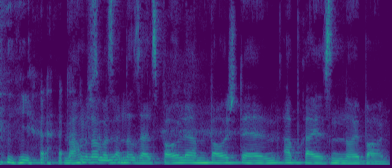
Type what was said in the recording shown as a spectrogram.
ja, Machen wir noch was anderes als Baulärm, Baustellen, abreißen, neu bauen?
